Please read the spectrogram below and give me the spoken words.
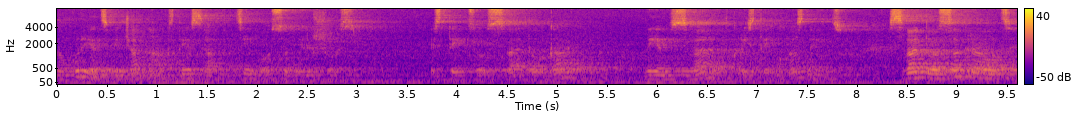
no kurienes viņš atnāks tiesāt dzīvos un mirušos. Es ticu uz svēto garu, vienu svētu kristīgu baznīcu, svēto satraudzi,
